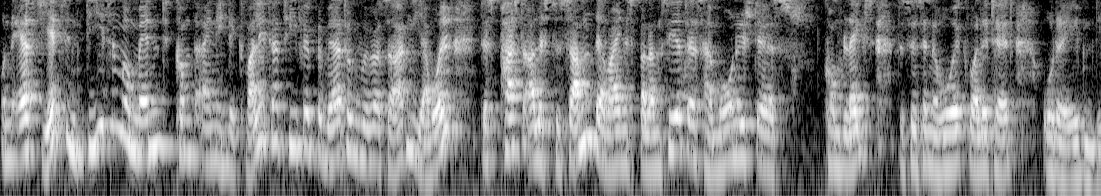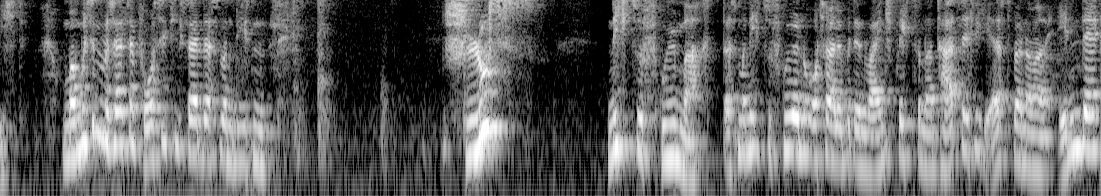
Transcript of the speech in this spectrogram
Und erst jetzt in diesem Moment kommt eigentlich eine qualitative Bewertung, wo wir sagen, jawohl, das passt alles zusammen, der Wein ist balanciert, der ist harmonisch, der ist komplex, das ist eine hohe Qualität oder eben nicht. Und man muss immer sehr, sehr vorsichtig sein, dass man diesen Schluss nicht zu früh macht, dass man nicht zu früh ein Urteil über den Wein spricht, sondern tatsächlich erst, wenn man am Ende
